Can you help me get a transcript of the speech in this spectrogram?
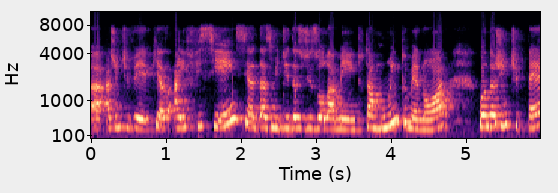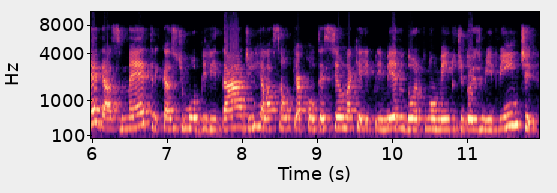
uh, a gente vê que a, a eficiência das medidas de isolamento está muito menor, quando a gente pega as métricas de mobilidade em relação ao que aconteceu naquele primeiro momento de 2020,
